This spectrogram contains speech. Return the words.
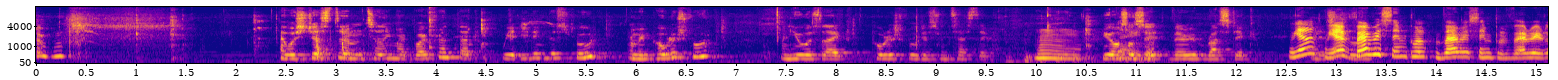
I was just um, telling my boyfriend that we are eating this food. I mean Polish food, and he was like, "Polish food is fantastic." He also said very rustic. Yeah, yeah, true. very simple, very simple, very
